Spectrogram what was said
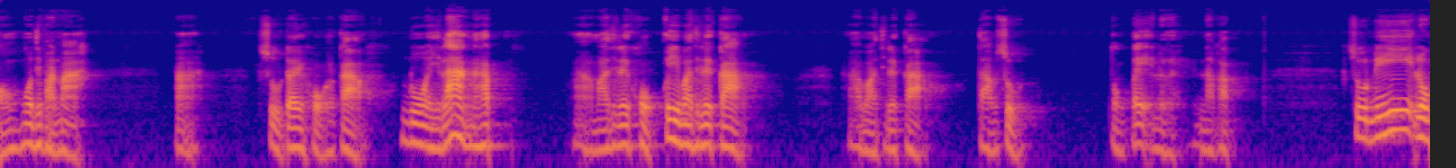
2 งวดที่ผ่านมาสูตรได้6กับ9หน่วยล่างนะครับามาที่เลข6เอ้ยมาที่เลข9ามาที่เลข9ตามสูตรตรงเป๊ะเลยนะครับ สูตรนี้ลง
